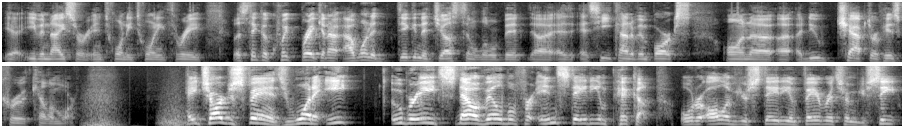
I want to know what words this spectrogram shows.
yeah, even nicer in 2023. Let's take a quick break, and I, I want to dig into Justin a little bit uh, as, as, he kind of embarks on a, a, new chapter of his career with Kellen Moore. Hey, Chargers fans, you want to eat? Uber Eats now available for in-stadium pickup. Order all of your stadium favorites from your seat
